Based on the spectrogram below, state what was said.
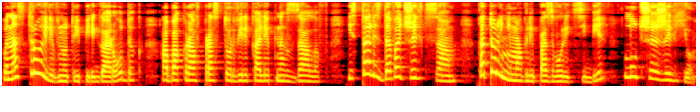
понастроили внутри перегородок, обокрав простор великолепных залов, и стали сдавать жильцам, которые не могли позволить себе лучшее жилье.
